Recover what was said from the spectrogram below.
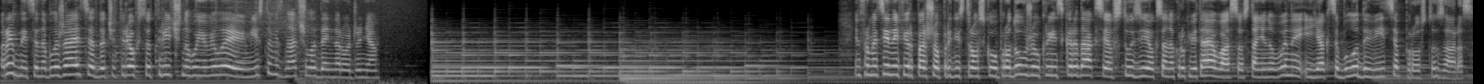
Рибниця наближається до 400-річного ювілею. Місто відзначило день народження. Інформаційний ефір першого Придністровського продовжує українська редакція. В студії Оксана Крук вітає вас. Останні новини і як це було, дивіться просто зараз.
